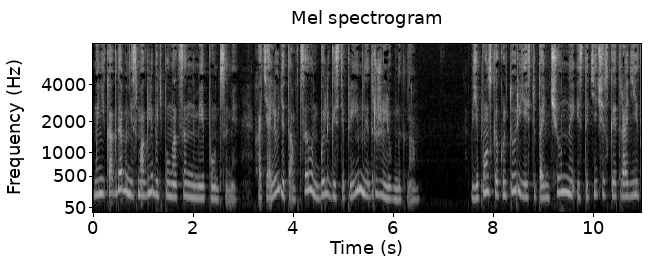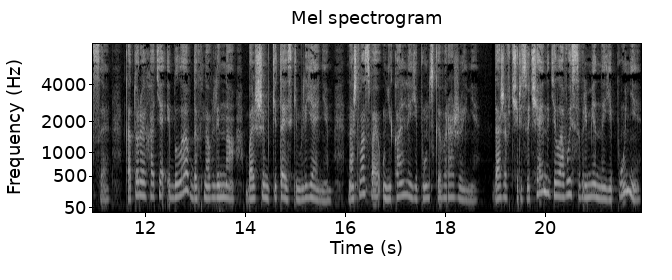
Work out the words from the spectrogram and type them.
Мы никогда бы не смогли быть полноценными японцами, хотя люди там в целом были гостеприимны и дружелюбны к нам. В японской культуре есть утонченная эстетическая традиция, которая, хотя и была вдохновлена большим китайским влиянием, нашла свое уникальное японское выражение. Даже в чрезвычайно деловой современной Японии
